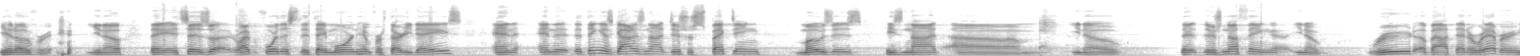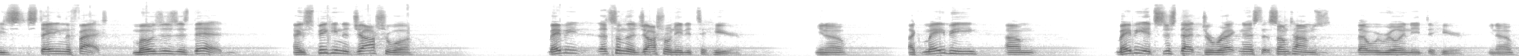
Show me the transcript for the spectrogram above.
Get over it, you know? They, it says uh, right before this that they mourned him for 30 days. And, and the, the thing is, God is not disrespecting Moses. He's not, um, you know, there, there's nothing, you know, rude about that or whatever. He's stating the facts. Moses is dead. And he's speaking to Joshua. Maybe that's something that Joshua needed to hear, you know? Like maybe, um, maybe it's just that directness that sometimes that we really need to hear, you know?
